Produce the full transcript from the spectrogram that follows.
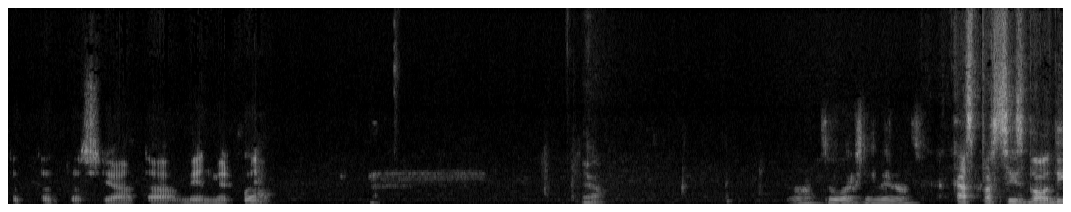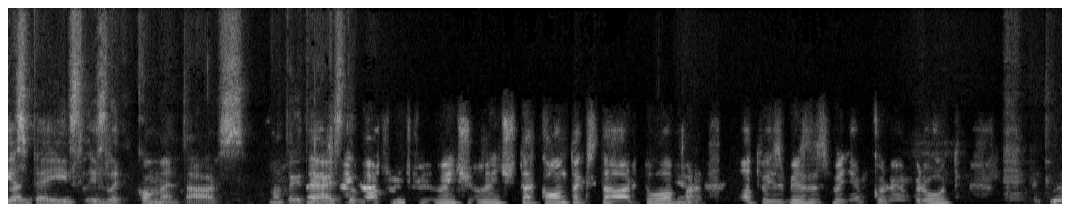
tad, tad tas, jā, tā, vien mirkli. Cilvēks nav vienots. Kas par izbaudu iespēju iz, izlikt komentārus? Man tagad Nē, jāizdomā. Viņš, viņš, viņš tā kontekstā ar to Jā. par Latvijas biznesmeņiem, kuriem grūti.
